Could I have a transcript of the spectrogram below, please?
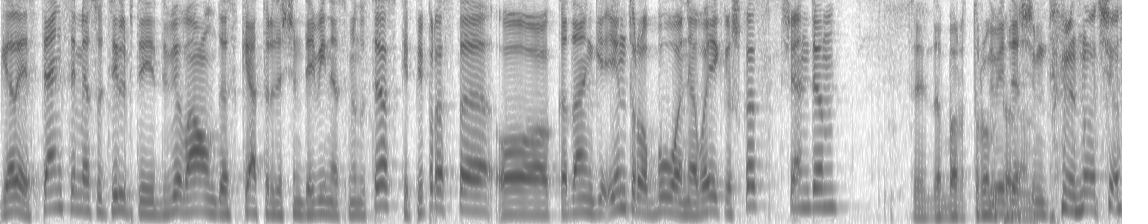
Gerai, stengsime sutilpti į 2 valandas 49 minutės, kaip įprasta, o kadangi intro buvo nevaikiškas šiandien, Tai dabar trumpai. 20 minučių,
